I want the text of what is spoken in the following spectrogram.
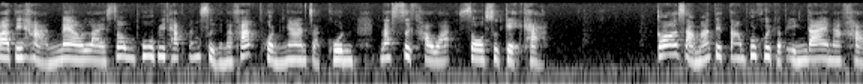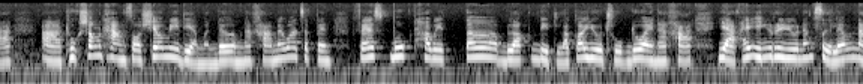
ปาฏิหาริย์แมวลายส้มผู้พิทักษ์หนังสือนะคะ ผลงานจากคุณนัสึคาวะโซสุเกะค่ะ ก็สามารถติดตามพูดคุยกับอิงได้นะคะ ทุกช่องทางโซเชียลมีเดียเหมือนเดิมนะคะ ไม่ว่าจะเป็น Facebook Twitter b l o g d i t แล้วก็ YouTube ด้วยนะคะ อยากให้อิงรีวิวหนังสือเล่มไหน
